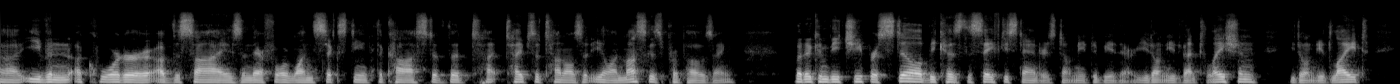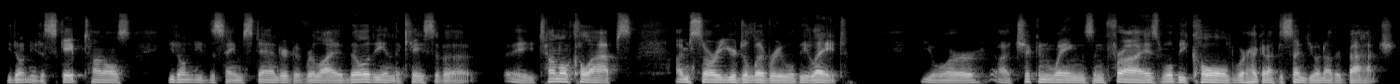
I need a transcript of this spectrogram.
uh, even a quarter of the size and therefore one sixteenth the cost of the t- types of tunnels that Elon Musk is proposing. But it can be cheaper still because the safety standards don't need to be there. You don't need ventilation, you don't need light, you don't need escape tunnels, you don't need the same standard of reliability in the case of a, a tunnel collapse. I'm sorry, your delivery will be late. Your uh, chicken wings and fries will be cold. We're going to have to send you another batch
